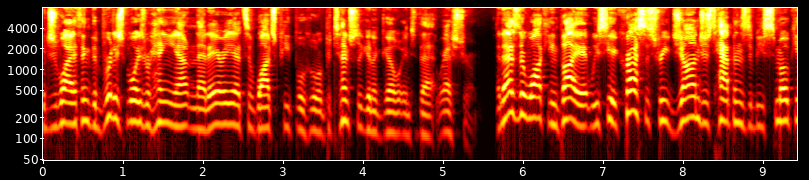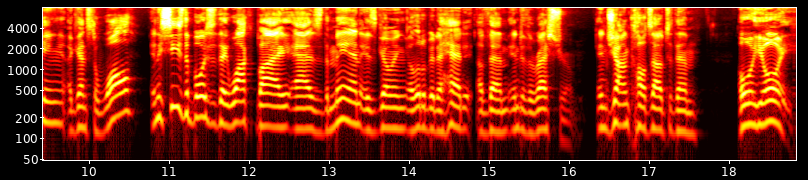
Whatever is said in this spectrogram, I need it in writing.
which is why I think the British boys were hanging out in that area to watch people who were potentially going to go into that restroom. And as they're walking by it, we see across the street, John just happens to be smoking against a wall. And he sees the boys as they walk by as the man is going a little bit ahead of them into the restroom. And John calls out to them, Oi, oi,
